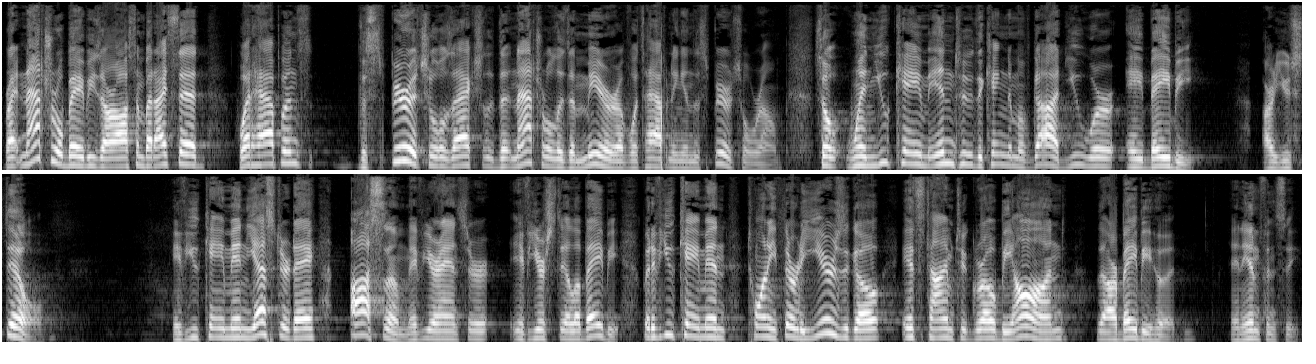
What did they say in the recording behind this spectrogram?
Right? Natural babies are awesome, but I said, what happens? the spiritual is actually, the natural is a mirror of what's happening in the spiritual realm. So when you came into the kingdom of God, you were a baby. Are you still? If you came in yesterday, awesome if your answer, if you're still a baby. But if you came in 20, 30 years ago, it's time to grow beyond our babyhood and infancy.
